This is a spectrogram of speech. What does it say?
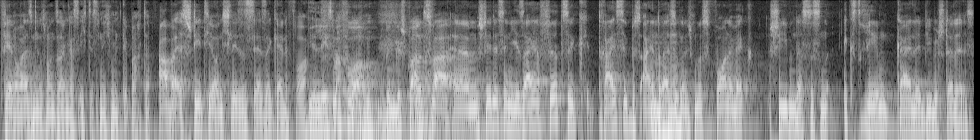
fairerweise muss man sagen, dass ich das nicht mitgebracht habe. Aber es steht hier und ich lese es sehr, sehr gerne vor. Ihr lest mal vor. Bin Und gespannt. zwar ähm, steht es in Jesaja 40, 30 bis 31 Mhm. und ich muss vorne wegschieben, dass es eine extrem geile Bibelstelle ist.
